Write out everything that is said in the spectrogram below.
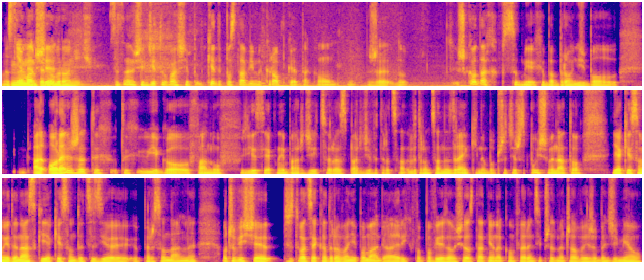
ma zastanawiam czego się, bronić. Zastanawiam się, gdzie tu właśnie, kiedy postawimy kropkę taką, że no, szkoda w sumie chyba bronić, bo oręże tych, tych jego fanów jest jak najbardziej coraz bardziej wytraca- wytrącane z ręki, no bo przecież spójrzmy na to, jakie są jedenastki, jakie są decyzje y, personalne. Oczywiście sytuacja kadrowa nie pomaga. Erik powiedział się ostatnio na konferencji przedmeczowej, że będzie miał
